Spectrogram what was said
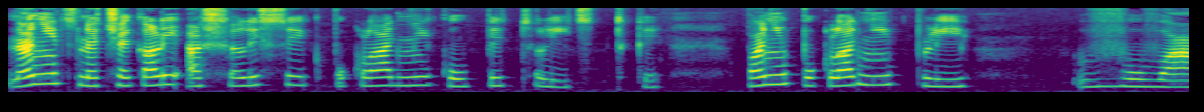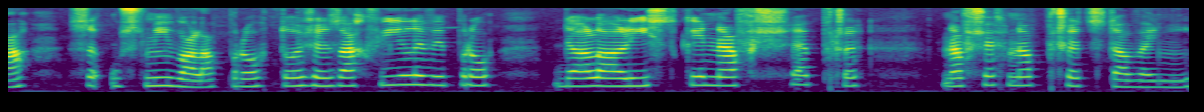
Na nic nečekali a šli si k pokladní koupit lístky. Paní pokladní plívová se usmívala, protože za chvíli vyprodala lístky na, vše pře, na všechna představení.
